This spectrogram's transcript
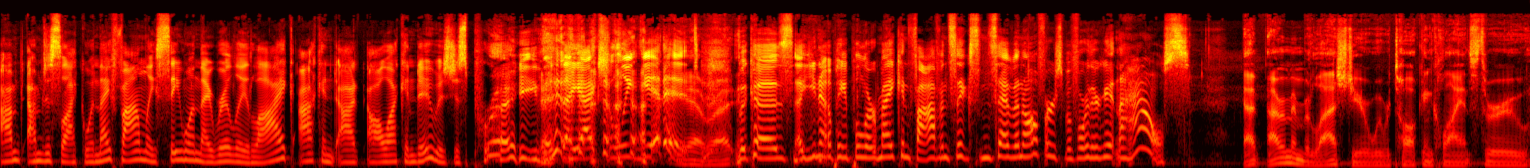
I'm, I'm just like when they finally see one they really like, I can I, all I can do is just pray that they actually get it Yeah, right. because uh, you know people are making five and six and seven offers before they're getting a house. I, I remember last year we were talking clients through,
